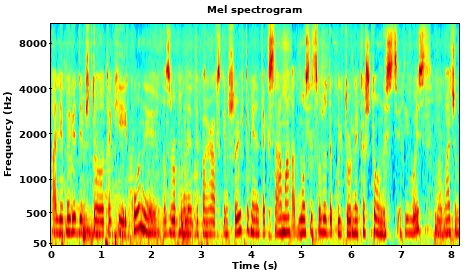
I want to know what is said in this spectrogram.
але ми видим, що такі ікони, зроблені типографським шрифтом, вони так само відносяться вже до культурної коштовності. І ось ми бачимо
